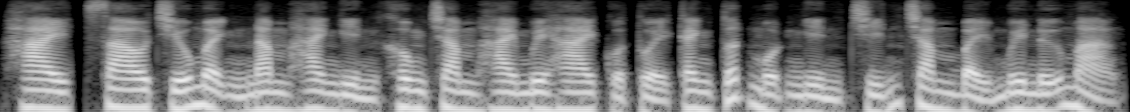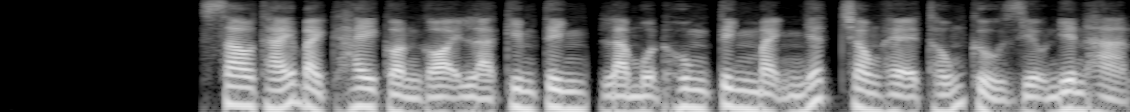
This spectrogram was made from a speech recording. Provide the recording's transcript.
2. Sao chiếu mệnh năm 2022 của tuổi canh tuất 1970 nữ mạng. Sao Thái Bạch hay còn gọi là Kim Tinh, là một hung tinh mạnh nhất trong hệ thống cửu diệu niên hạn.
